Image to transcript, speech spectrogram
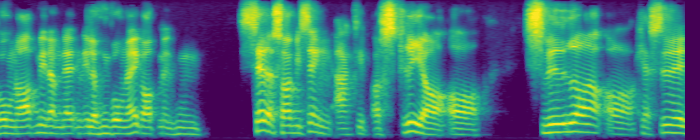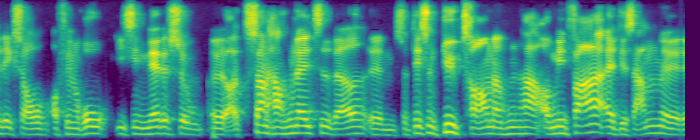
vågner op midt om natten, eller hun vågner ikke op, men hun sætter sig op i sengen aktivt og skriger og sveder og kan slet ikke sove og finde ro i sin nattesøvn. Øh, og sådan har hun altid været. Øh, så det er sådan en dyb trauma, hun har. Og min far er det samme. Øh,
